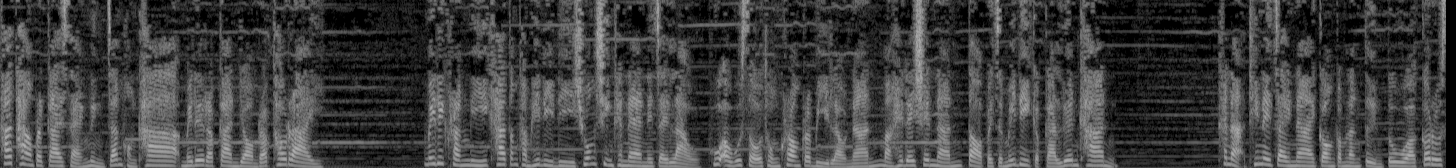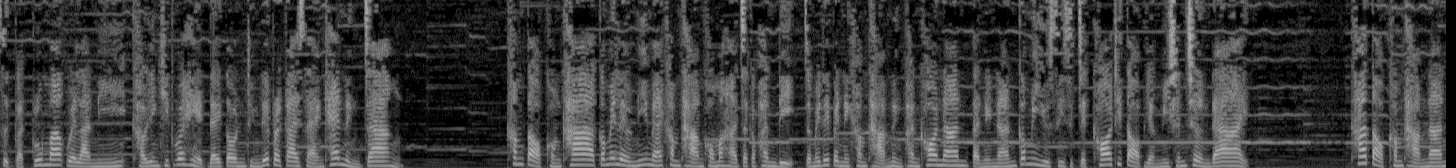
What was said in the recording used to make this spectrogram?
ถ้าทางประกายแสงหนึ่งจ้างของข้าไม่ได้รับการยอมรับเท่าไหร่ ไม่ได้ครั้งนี้ข้าต้องทำให้ดีๆ ช่วงชิงคะแนนในใจเหล่า ผู้อาวุโสถงครองกระบี่เหล่านั้นมาให้ได้เช่นนั้น ต่อไปจะไม่ดีกับการเลื่อนขั้น ขณะที่ในใจนายกองกำลังตื่นตัวก็รู้สึกกลัดกลุ้มมากเวลานี้ เขายังคิดว่าเหตุใดตนถึงได้ประกายแสงแค่หนึ่งจ้างคำตอบของข้าก็ไม่เลวนี่แม้คำถามของมหาจักรพันดิจะไม่ได้เป็นในคำถามหนึ่งพันข้อนั้น แต่ในนั้นก็มีอยู่ 47 ข้อที่ตอบอย่างมีชั้นเชิงได้ ข้าตอบคำถามนั้น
